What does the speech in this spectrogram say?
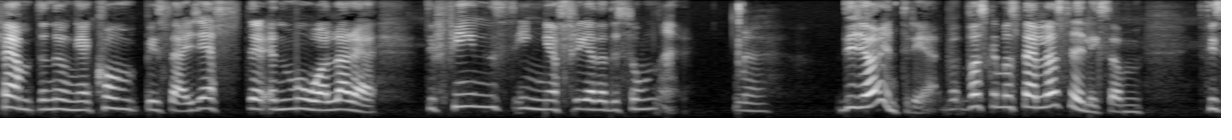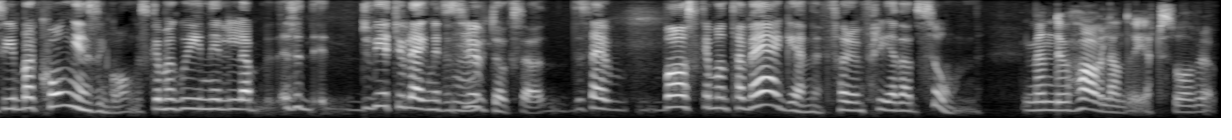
15 unga kompisar, gäster, en målare. Det finns inga fredade zoner. Nej. Det gör inte det. V- vad ska man ställa sig liksom? Det finns ingen balkong ens en gång. Ska man gå in i lilla... Alltså, du vet ju hur lägenheten ser ut också. Det är så här, vad ska man ta vägen för en fredad zon? Men du har väl ändå ert sovrum?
